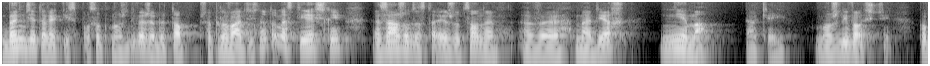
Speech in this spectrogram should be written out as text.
Będzie to w jakiś sposób możliwe, żeby to przeprowadzić. Natomiast jeśli zarzut zostaje rzucony w mediach, nie ma takiej możliwości. Bo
